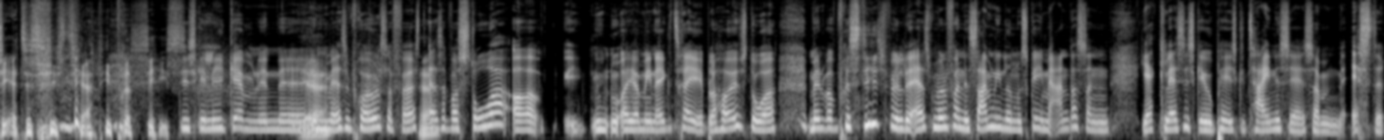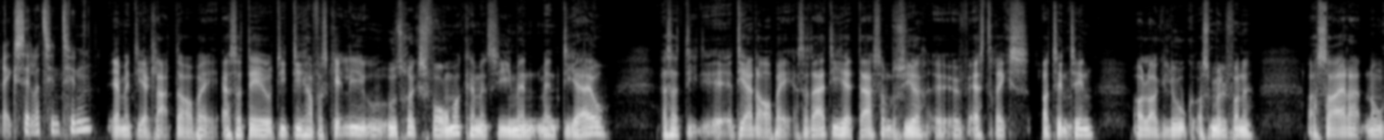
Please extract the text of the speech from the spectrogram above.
Det er til sidst, ja, lige præcis. De skal lige igennem en, øh, Ja. en masse prøvelser først. Ja. Altså, hvor store, og, nu- og jeg mener ikke tre æbler høje store, men hvor prestigefyldte er smølferne sammenlignet måske med andre sådan, ja, klassiske europæiske tegneserier som Asterix eller Tintin. Jamen, de er klart deroppe af. Altså, det er jo, de, de har forskellige udtryksformer, kan man sige, men, men de er jo, altså, de, de er deroppe af. Altså, der er de her, der er, som du siger, øh, Asterix og Tintin og Lucky Luke og Smølferne. Og så er der nogle,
